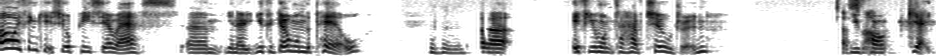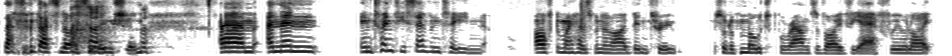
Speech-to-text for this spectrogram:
"Oh, I think it's your PCOS. Um, you know, you could go on the pill, mm-hmm. but if you want to have children, that's you not... can't. Yeah, that's that's not a solution." um, and then in 2017, after my husband and I had been through sort of multiple rounds of IVF, we were like,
